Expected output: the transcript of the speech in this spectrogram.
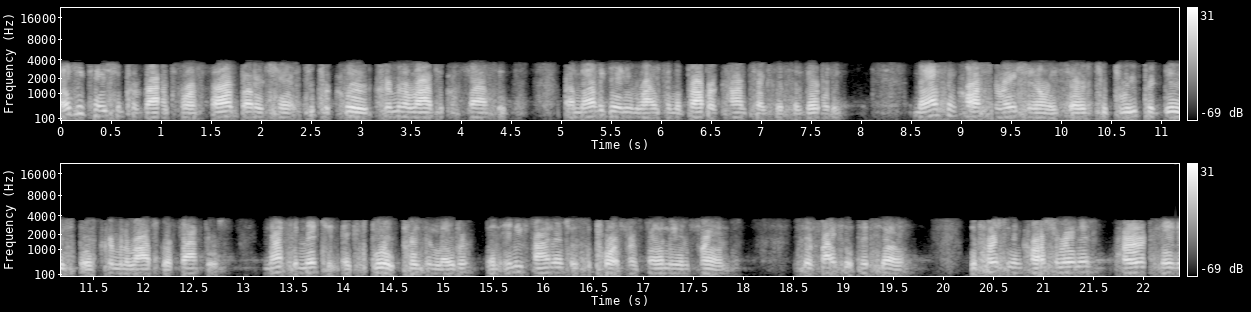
Education provides for a far better chance to preclude criminological facets by navigating life in the proper context of severity. Mass incarceration only serves to reproduce those criminological factors not to mention exploit prison labor and any financial support for family and friends. Suffice it to say, the person incarcerated, her, his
